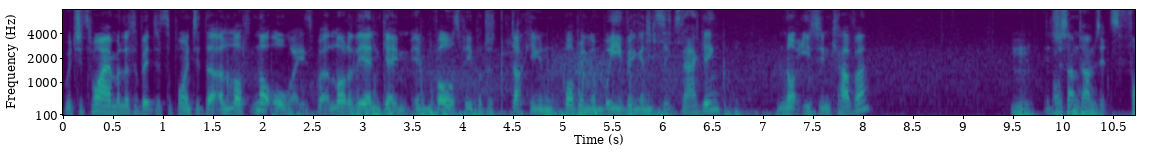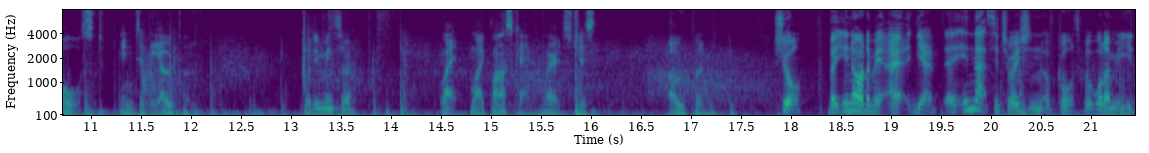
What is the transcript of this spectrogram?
Which is why I'm a little bit disappointed that a lot, not always, but a lot of the end game involves people just ducking and bobbing and weaving and zigzagging, not using cover. Mm. It's Well, just- sometimes it's forced into the open, What do you mean, sorry? like like last game where it's just open. Sure, but you know what I mean. Uh, yeah, in that situation, of course. But what I mean,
